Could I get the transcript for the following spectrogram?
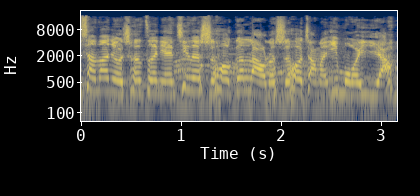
想到钮承泽年轻的时候跟老的时候长得一模一样。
